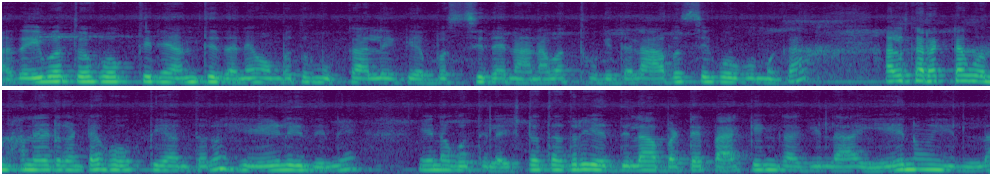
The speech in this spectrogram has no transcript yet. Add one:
ಅದೇ, ಇವತ್ತು ಹೋಗ್ತೀನಿ ಅಂತಿದ್ದಾನೆ. ಒಂಬತ್ತು ಮುಕ್ಕಾಲಿಗೆ ಬಸ್ ಇದೆ. ನಾನು ಅವತ್ತು ಹೋಗಿದ್ದಲ್ಲ. ಆ ಬಸ್ಸಿಗೆ ಹೋಗು ಮಗ. ಅಲ್ಲಿ ಕರೆಕ್ಟಾಗಿ ಒಂದು ಹನ್ನೆರಡು ಗಂಟೆಗೆ ಹೋಗ್ತೀಯ ಅಂತಲೂ ಹೇಳಿದ್ದೀನಿ ಏನೋ ಗೊತ್ತಿಲ್ಲ. ಇಷ್ಟೊತ್ತಾದರೂ ಎದ್ದಿಲ್ಲ. ಬಟ್ಟೆ ಪ್ಯಾಕಿಂಗ್ ಆಗಿಲ್ಲ. ಏನೂ ಇಲ್ಲ.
